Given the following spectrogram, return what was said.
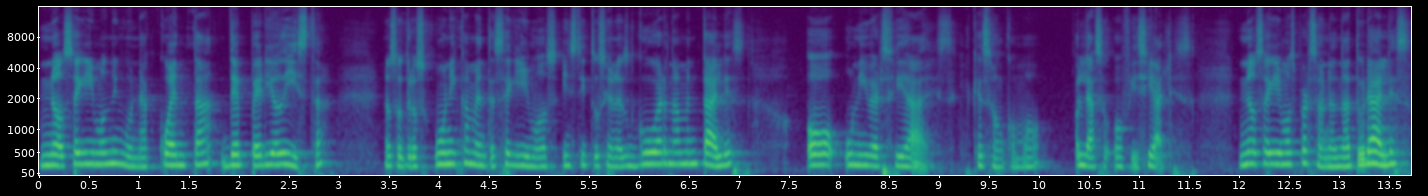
no seguimos ninguna cuenta de periodista, nosotros únicamente seguimos instituciones gubernamentales o universidades, que son como las oficiales. No seguimos personas naturales.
